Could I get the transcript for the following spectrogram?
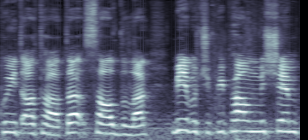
quit ata ata saldılar. 1.5 pip almışım.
